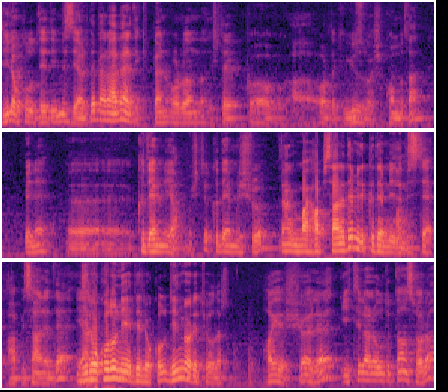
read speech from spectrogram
dil okulu dediğimiz yerde beraberdik. Ben oradan işte oradaki yüzbaşı komutan beni e, kıdemli yapmıştı. Kıdemli şu. Yani hapishanede miydi kıdemliydiniz? Hapiste, hapishanede Dil yani- okulu niye dil okulu? Dil mi öğretiyorlar? Hayır şöyle ihtilal olduktan sonra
